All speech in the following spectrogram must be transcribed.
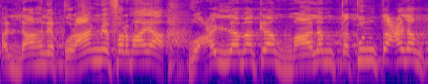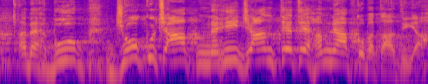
अल्लाह ने कुरान में फरमाया वो अल्लामा का मालम तकुन तालम। महबूब, जो कुछ आप नहीं जानते थे, हमने आपको बता दिया।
